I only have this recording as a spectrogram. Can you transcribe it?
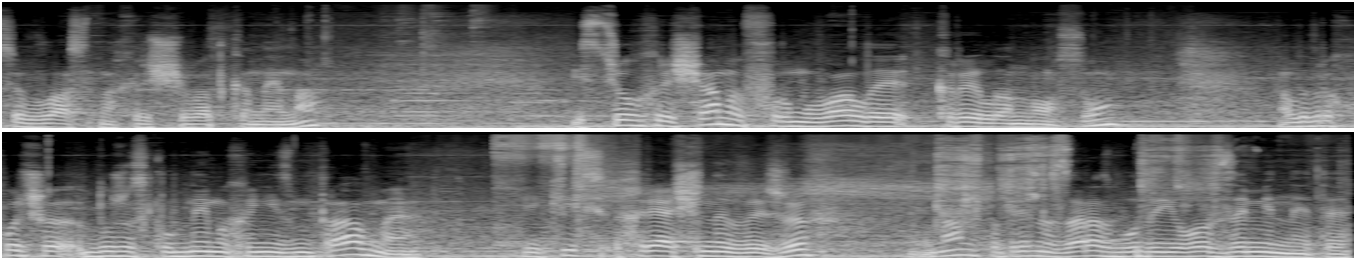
Це власна хрящова тканина. Із цього хряща ми формували крила носу, але враховуючи дуже складний механізм травми, якийсь хрящ не вижив, і нам потрібно зараз буде його замінити.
